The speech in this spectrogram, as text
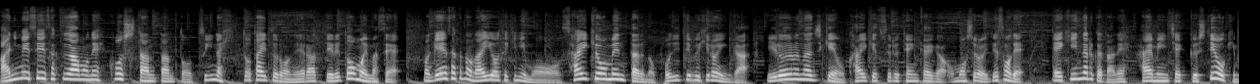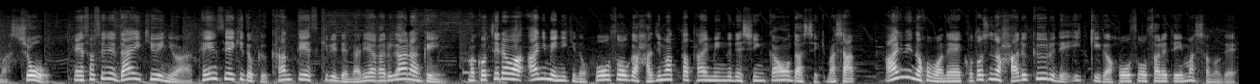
アニメ制作側もね、虎視眈々と次のヒットタイトルを狙っていると思います。まあ、原作の内容的にも最強メンタルのポジティブヒロインがいろいろな事件を解決する展開が面白いですので、えー、気になる方はね、早めにチェックしておきましょう。えー、そしてね、第9位には、転生貴族鑑定スキルで成り上がるがランクイン。まあ、こちらはアニメ2期の放送が始まったタイミングで新刊を出してきました。アニメの方はね、今年の春クールで1期が放送されていましたので、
